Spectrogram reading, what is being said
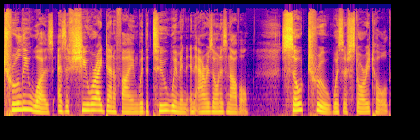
truly was as if she were identifying with the two women in Arizona's novel. So true was their story told.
